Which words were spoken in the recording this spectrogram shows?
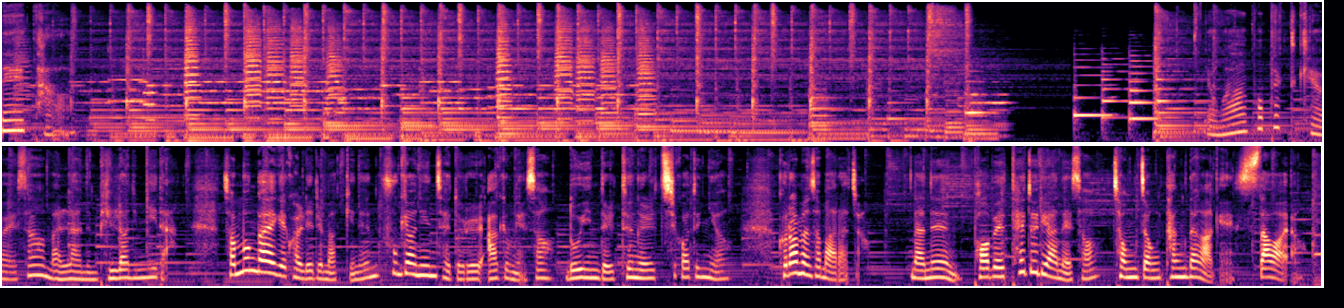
시네타운 영화 퍼펙트 케어에서 말라는 빌런입니다. 전문가에게 관리를 맡기는 후견인 제도를 악용해서 노인들 등을 치거든요. 그러면서 말하죠. 나는 법의 테두리 안에서 정정당당하게 싸워요.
